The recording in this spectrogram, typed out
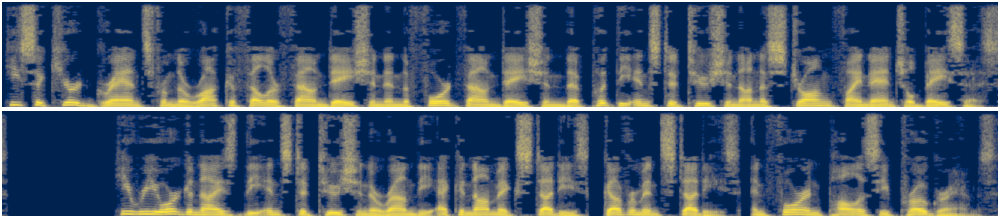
He secured grants from the Rockefeller Foundation and the Ford Foundation that put the institution on a strong financial basis. He reorganized the institution around the economic studies, government studies, and foreign policy programs.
